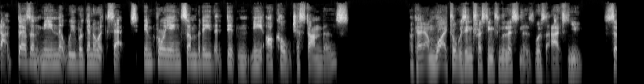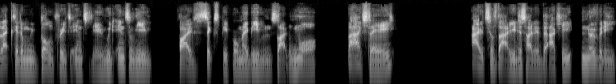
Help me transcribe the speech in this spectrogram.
that doesn't mean that we were going to accept employing somebody that didn't meet our culture standards. Okay. And what I thought was interesting for the listeners was that actually you selected and we've gone through to interview. We'd interview five, six people, maybe even slightly more. But actually, out of that, you decided that actually nobody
